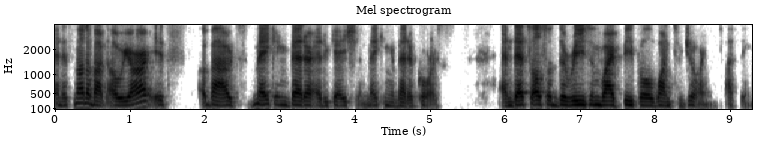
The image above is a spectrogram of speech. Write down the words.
and it's not about OER, it's about making better education, making a better course. And that's also the reason why people want to join, I think.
